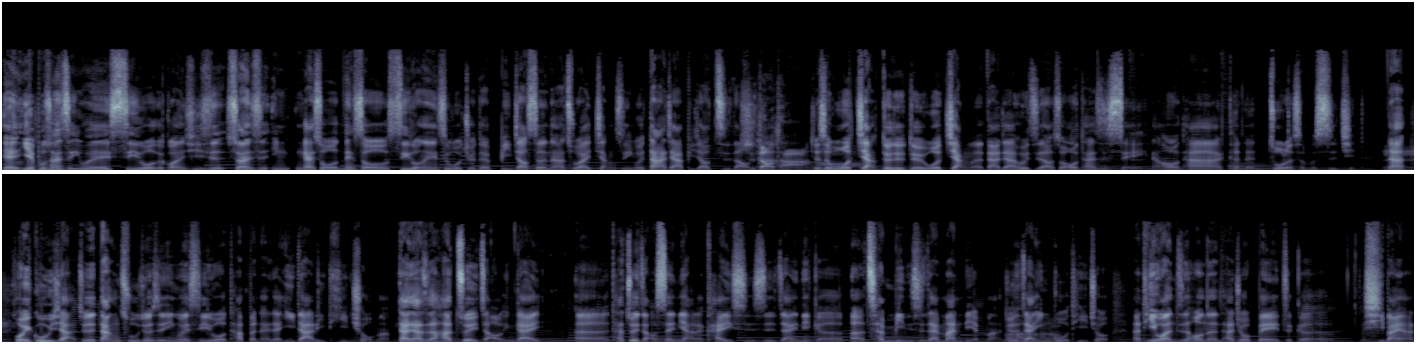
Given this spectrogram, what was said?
也也不算是因为 C 罗的关系，是算是应应该说那时候 C 罗那件事，我觉得比较适合拿出来讲，是因为大家比较知道知道他，就是我哦讲，对对对，我讲了，大家会知道说哦他是谁，然后他可能做了什么事情。那嗯回顾一下，就是当初就是因为 C 罗他本来在意大利踢球嘛，大家知道他最早应该。呃，他最早生涯的开始是在那个呃成名是在曼联嘛，就是在英国踢球。那踢完之后呢，他就被这个西班牙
